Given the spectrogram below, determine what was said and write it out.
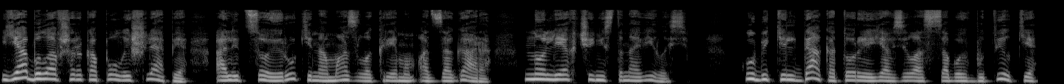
Я была в широкополой шляпе, а лицо и руки намазала кремом от загара, но легче не становилось. Кубики льда, которые я взяла с собой в бутылке,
